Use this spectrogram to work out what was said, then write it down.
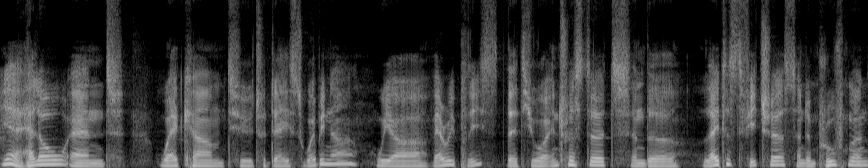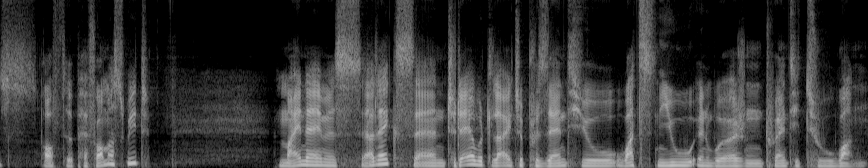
Yeah, hello and welcome to today's webinar. We are very pleased that you are interested in the latest features and improvements of the Performer Suite. My name is Alex and today I would like to present you what's new in version 22.1.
